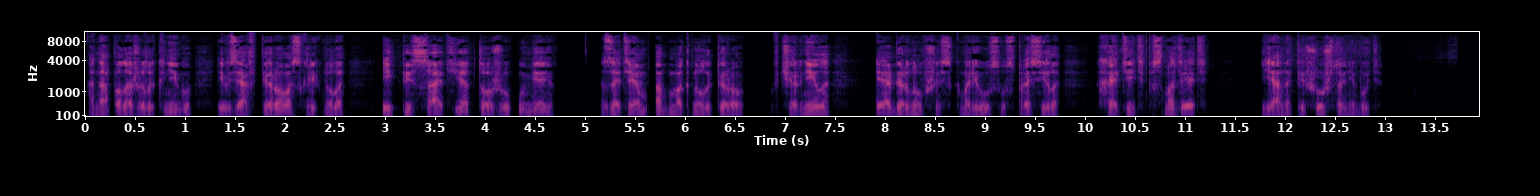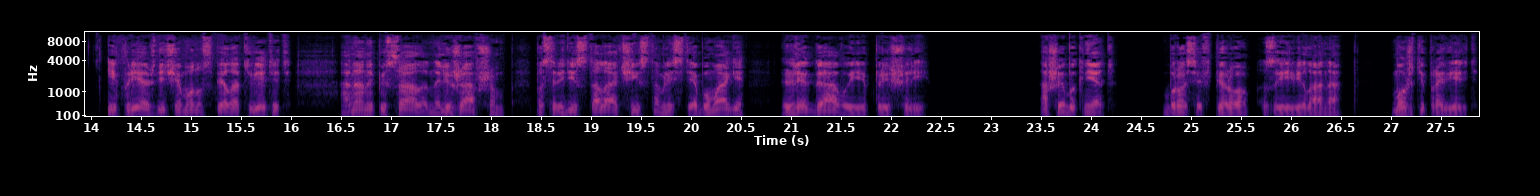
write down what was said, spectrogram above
Она положила книгу и, взяв перо, воскликнула, «И писать я тоже умею». Затем обмакнула перо в чернила и, обернувшись к Мариусу, спросила, «Хотите посмотреть? Я напишу что-нибудь». И прежде чем он успел ответить, она написала на лежавшем посреди стола чистом листе бумаги «Легавые пришли». «Ошибок нет», — бросив перо, заявила она. «Можете проверить.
